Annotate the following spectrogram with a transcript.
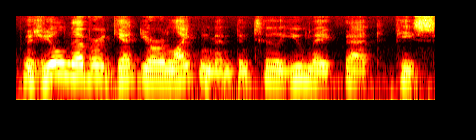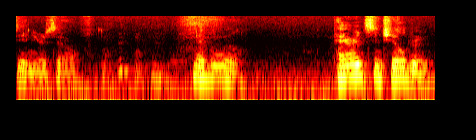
Because you'll never get your enlightenment until you make that peace in yourself. never will. Parents and children.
